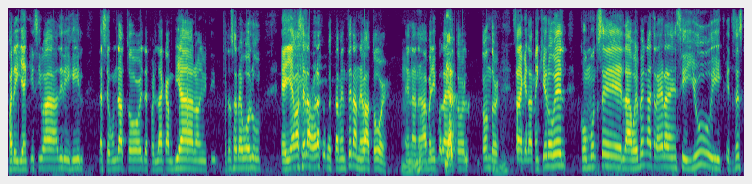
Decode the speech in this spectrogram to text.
Patty Jenkins iba a dirigir la segunda Thor, después la cambiaron y fue todo ese Revolu. Ella va a ser ahora supuestamente la nueva Thor, en la nueva película de Thor Thunder. O sea, que también quiero ver cómo se la vuelven a traer a NCU y entonces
